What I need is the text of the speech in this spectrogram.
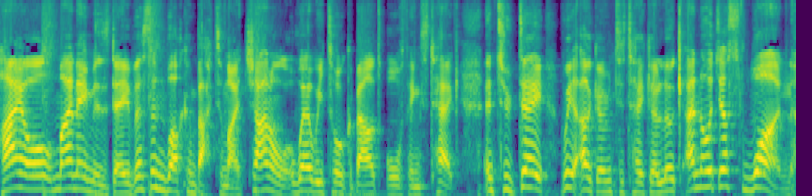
Hi all, my name is Davis and welcome back to my channel where we talk about all things tech. And today we are going to take a look at not just one,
